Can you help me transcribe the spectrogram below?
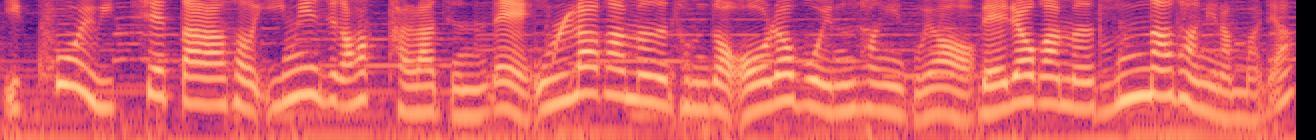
이 코의 위치에 따라서 이미지가 확 달라지는데 올라가면 점점 어려 보이는 상이고요. 내려가면 눈나 상이란 말이야.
